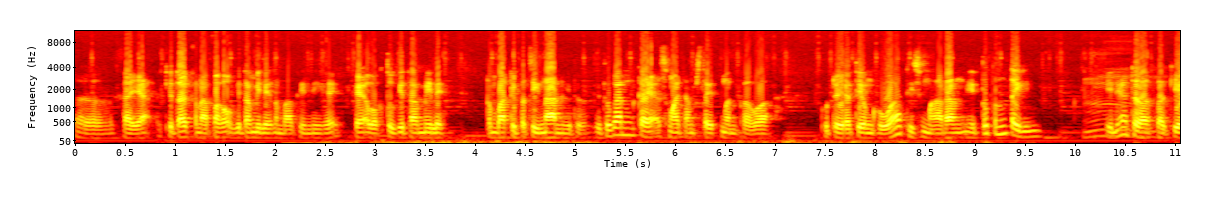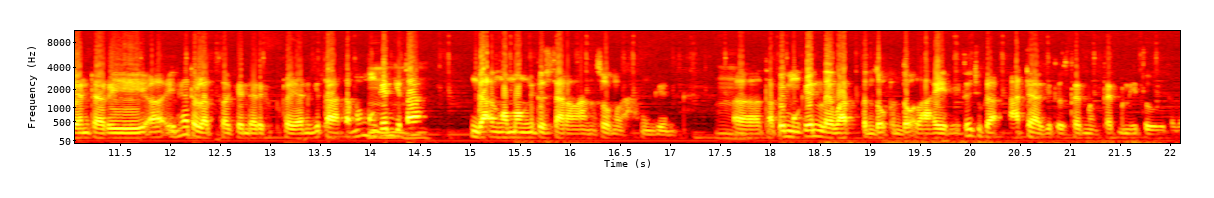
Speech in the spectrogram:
Eh, kayak kita kenapa kok kita milih tempat ini kayak, kayak waktu kita milih tempat di Pecinan gitu itu kan kayak semacam statement bahwa budaya Tionghoa di Semarang itu penting Hmm. ini adalah bagian dari eh, ini adalah bagian dari kebudayaan kita. Tapi mungkin Hmm. kita nggak ngomong itu secara langsung lah mungkin. Hmm. Eh, tapi mungkin lewat bentuk-bentuk lain itu juga ada gitu statement-statement itu. Gitu.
